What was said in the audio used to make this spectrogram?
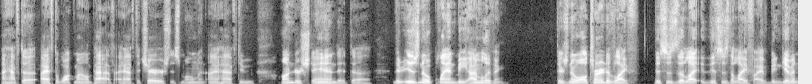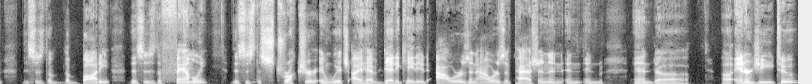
I have to, I have to walk my own path. I have to cherish this moment. I have to understand that uh, there is no plan B. I'm living. There's no alternative life. This is the life. This is the life I have been given. This is the the body. This is the family. This is the structure in which I have dedicated hours and hours of passion and and and and uh, uh, energy to.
